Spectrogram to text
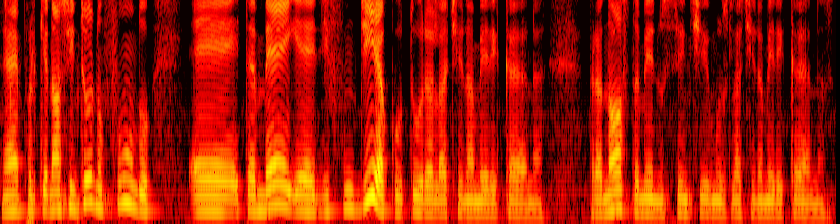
né? Porque nosso intuito, no fundo, é, também é difundir a cultura latino-americana, para nós também nos sentirmos latino-americanos.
